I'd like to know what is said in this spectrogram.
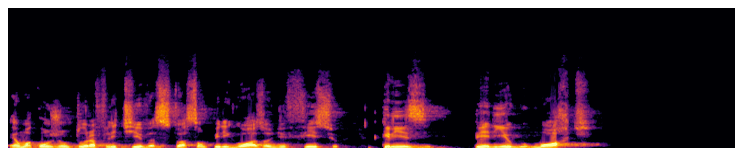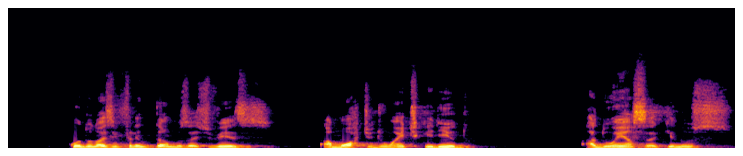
É uma conjuntura aflitiva, situação perigosa ou difícil, crise, perigo, morte. Quando nós enfrentamos, às vezes, a morte de um ente querido, a doença que nos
